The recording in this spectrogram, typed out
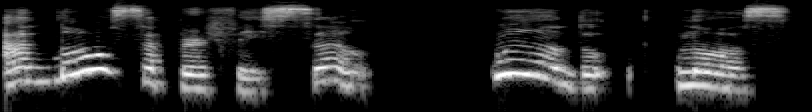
A nossa perfeição, quando nós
